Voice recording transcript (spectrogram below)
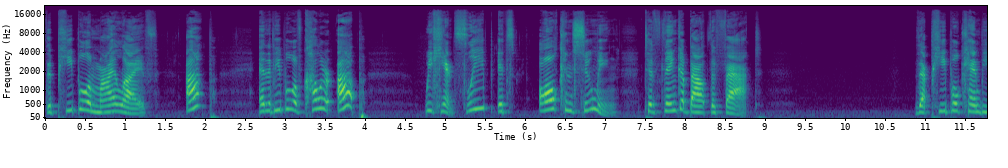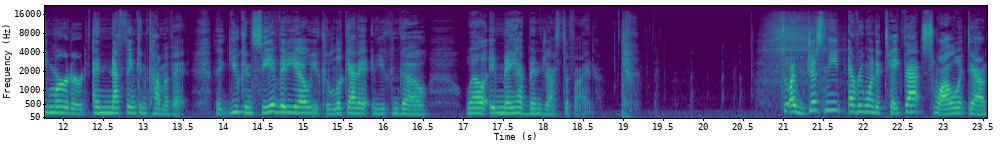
the people in my life up and the people of color up. We can't sleep. It's all consuming to think about the fact that people can be murdered and nothing can come of it. That you can see a video, you can look at it, and you can go, well, it may have been justified. So I just need everyone to take that, swallow it down,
